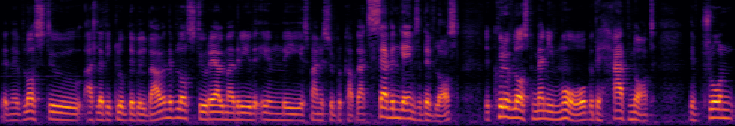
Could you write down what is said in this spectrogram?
Then they've lost to Athletic Club de Bilbao and they've lost to Real Madrid in the Spanish Super Cup. That's seven games that they've lost. They could have lost many more, but they have not. They've drawn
